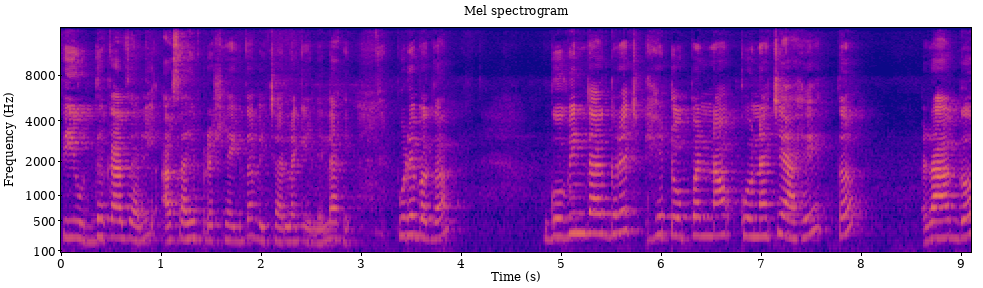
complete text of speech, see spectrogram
ती युद्ध का झाली? असाही प्रश्न एकदा विचारला गेलेला आहे. पुढे बघा. गोविंदाग्रज हे टोपण नाव कोणाचे आहे? तर रा ग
